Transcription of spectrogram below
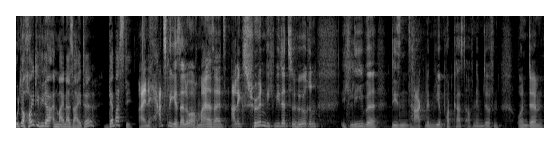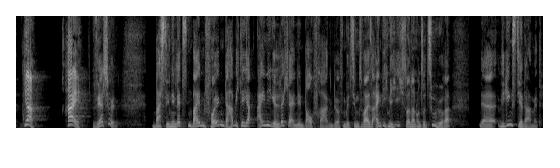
Und auch heute wieder an meiner Seite der Basti. Ein herzliches Hallo auch meinerseits. Alex, schön dich wieder zu hören. Ich liebe diesen Tag, wenn wir Podcast aufnehmen dürfen. Und ähm, ja, hi. Sehr schön. Basti, in den letzten beiden Folgen, da habe ich dir ja einige Löcher in den Bauch fragen dürfen, beziehungsweise eigentlich nicht ich, sondern unsere Zuhörer. Äh, wie ging es dir damit?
